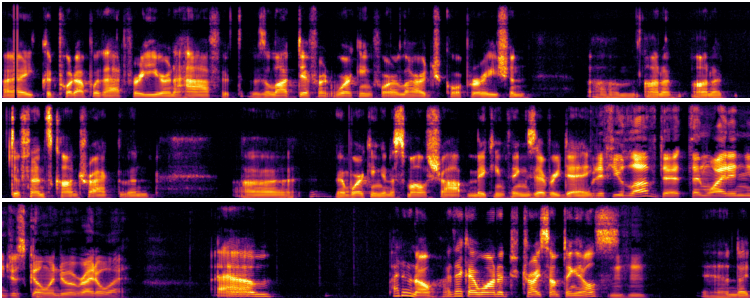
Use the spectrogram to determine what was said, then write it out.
I could put up with that for a year and a half. It, it was a lot different working for a large corporation um, on a on a defense contract than uh, than working in a small shop making things every day. But if you loved it, then why didn't you just go into it right away? Um, I don't know. I think I wanted to try something else, mm-hmm. and I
